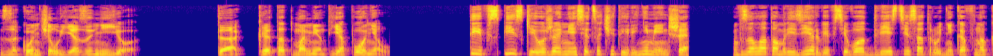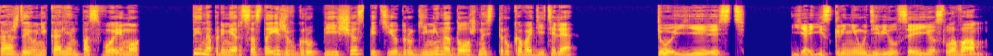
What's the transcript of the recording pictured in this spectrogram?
Закончил я за нее. Так, к этот момент я понял. «Ты в списке уже месяца четыре, не меньше. В золотом резерве всего 200 сотрудников, но каждый уникален по-своему. Ты, например, состоишь в группе еще с пятью другими на должность руководителя. То есть... Я искренне удивился ее словам.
